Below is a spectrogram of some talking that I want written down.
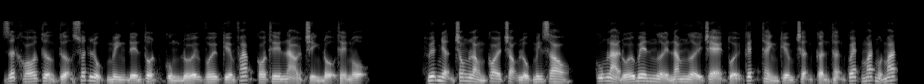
rất khó tưởng tượng xuất lục minh đến tột cùng đối với kiếm pháp có thế nào trình độ thể ngộ. Huyết nhận trong lòng coi trọng lục minh sau cũng là đối bên người năm người trẻ tuổi kết thành kiếm trận cẩn thận quét mắt một mắt,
